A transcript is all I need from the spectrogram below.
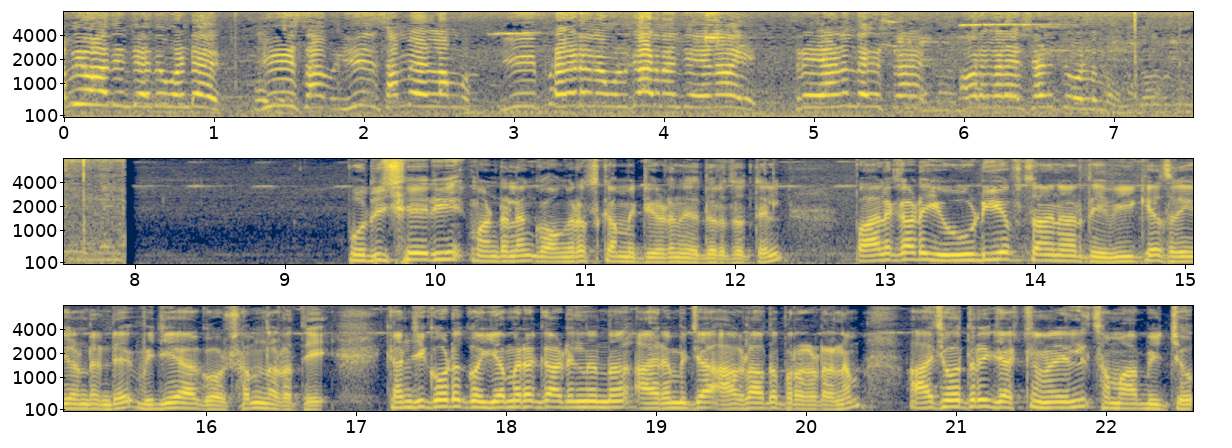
അഭിവാദ്യം ചെയ്തുകൊണ്ട് ഈ ഈ സമ്മേളനം ഈ പ്രകടനം ഉദ്ഘാടനം ചെയ്യാനായി ശ്രീ അനന്തകൃഷ്ണൻ അവരെ ക്ഷണിച്ചുകൊള്ളുന്നു. പുതുശ്ശേരി മണ്ഡലം കോൺഗ്രസ് കമ്മിറ്റിയുടെ നേതൃത്വത്തിൽ പാലക്കാട് യു ഡി എഫ് സ്ഥാനാർത്ഥി വി കെ ശ്രീകണ്ഠന്റെ വിജയാഘോഷം നടത്തി. കഞ്ചിക്കോട് കൊയ്യമരക്കാടിൽ നിന്ന് ആരംഭിച്ച ആഹ്ലാദ പ്രകടനം ആശുപത്രി ജംഗ്ഷനിൽ സമാപിച്ചു.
